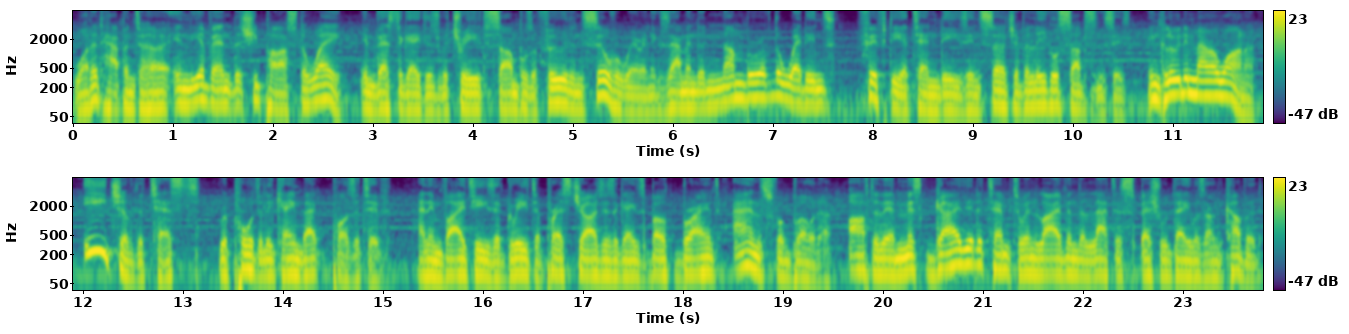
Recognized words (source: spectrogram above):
what had happened to her in the event that she passed away. Investigators retrieved samples of food and silverware and examined a number of the wedding's 50 attendees in search of illegal substances, including marijuana. Each of the tests reportedly came back positive and invitees agreed to press charges against both Bryant and Svoboda after their misguided attempt to enliven the latter's special day was uncovered.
